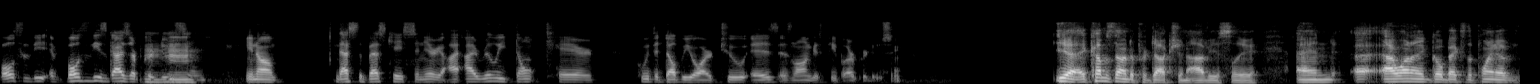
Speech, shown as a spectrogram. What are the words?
both of the if both of these guys are mm-hmm. producing, mm-hmm. you know, that's the best case scenario. I, I really don't care who the WR2 is as long as people are producing. Yeah, it comes down to production, obviously. And uh, I want to go back to the point of,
